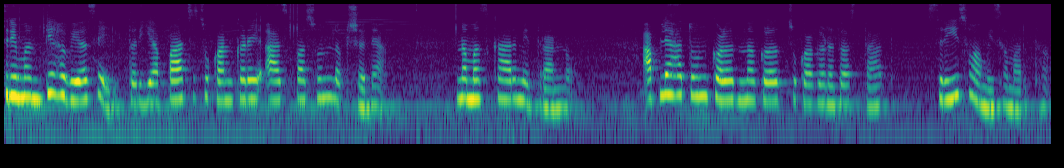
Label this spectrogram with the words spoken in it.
श्रीमंती हवी असेल तर या पाच चुकांकडे आजपासून लक्ष द्या. नमस्कार मित्रांनो. आपल्या हातून कळत नकळत चुका घडत असतात. श्री स्वामी समर्थ.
